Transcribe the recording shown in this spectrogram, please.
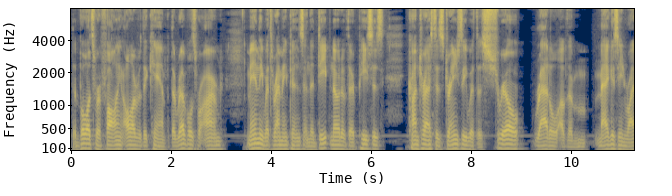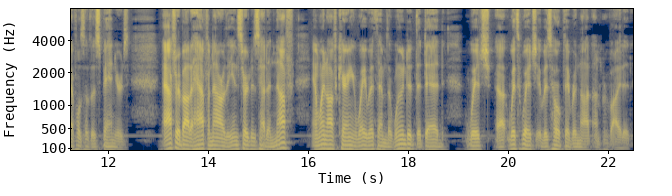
The bullets were falling all over the camp. The rebels were armed mainly with Remingtons, and the deep note of their pieces contrasted strangely with the shrill rattle of the magazine rifles of the Spaniards. After about a half an hour, the insurgents had enough and went off carrying away with them the wounded, the dead, which uh, with which it was hoped they were not unprovided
